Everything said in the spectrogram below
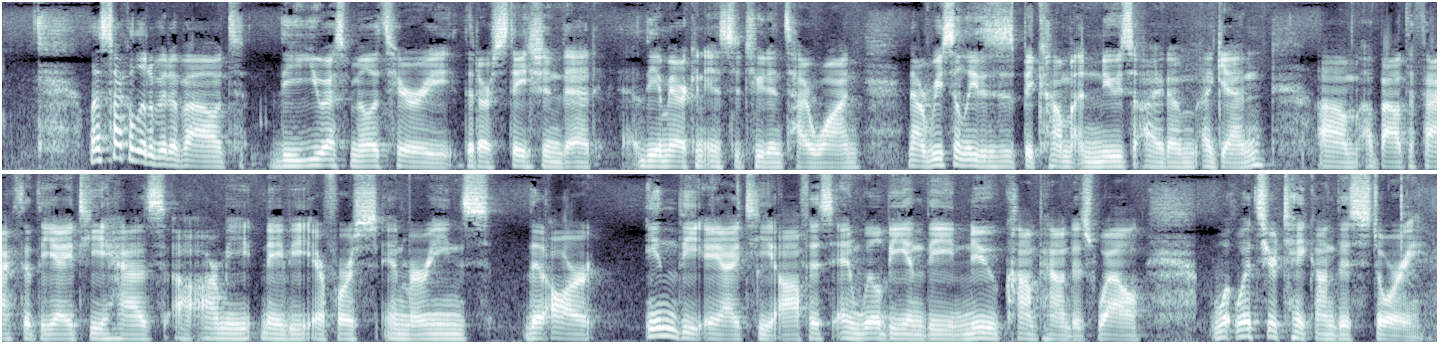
Let's talk a little bit about the U.S. military that are stationed at the American Institute in Taiwan. Now, recently, this has become a news item again um, about the fact that the AIT has uh, Army, Navy, Air Force, and Marines that are in the AIT office and will be in the new compound as well. What's your take on this story?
